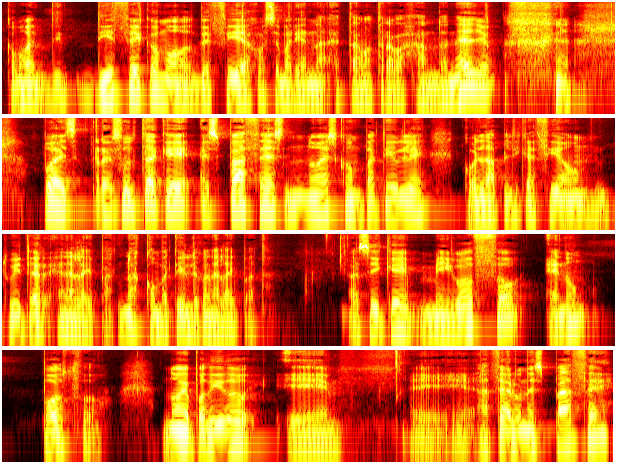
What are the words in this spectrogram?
Como dice, como decía José Mariana, estamos trabajando en ello. Pues resulta que Spaces no es compatible con la aplicación Twitter en el iPad. No es compatible con el iPad. Así que me gozo en un pozo. No he podido eh, eh, hacer un espacio,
